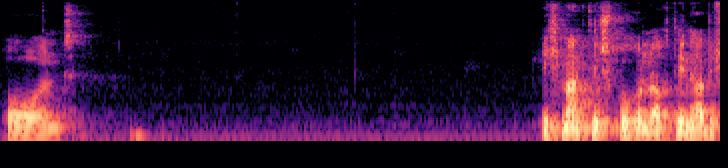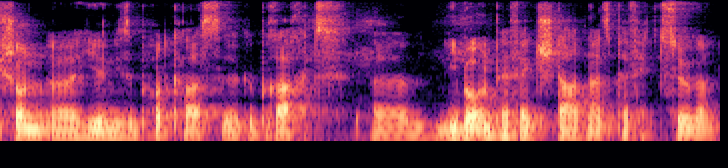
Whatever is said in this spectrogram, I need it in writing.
Und ich mag den Spruch und auch den habe ich schon äh, hier in diesem Podcast äh, gebracht. Äh, lieber unperfekt starten als perfekt zögern.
